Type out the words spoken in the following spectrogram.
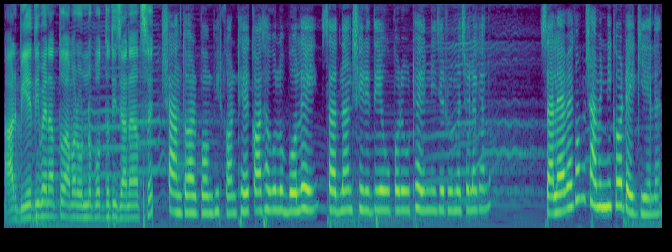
আর বিয়ে দিবে না তো আমার অন্য পদ্ধতি জানা আছে? শান্ত আর গম্ভীর কণ্ঠে কথাগুলো বলেই সাদনান সিঁড়ি দিয়ে উপরে উঠে নিজের রুমে চলে গেল। সালেহা বেগম স্বামীর নিকট এগিয়ে এলেন।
